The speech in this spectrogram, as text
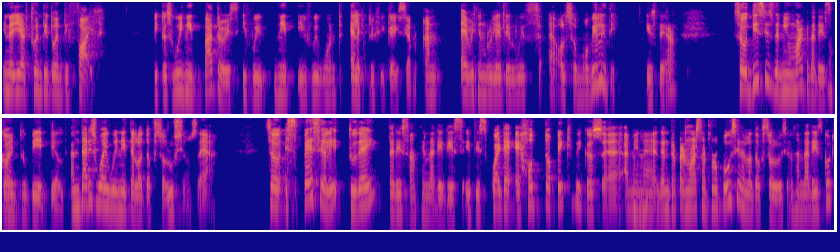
In the year 2025, because we need batteries if we need if we want electrification and everything related with uh, also mobility is there so this is the new market that is okay. going to be built and that is why we need a lot of solutions there so especially today that is something that it is it is quite a, a hot topic because uh, i mean mm-hmm. uh, the entrepreneurs are proposing a lot of solutions and that is good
